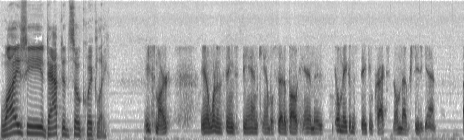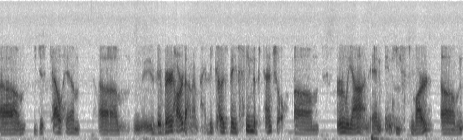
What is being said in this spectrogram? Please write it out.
Why is he adapted so quickly? He's smart. You know, one of the things Dan Campbell said about him is he'll make a mistake in practice, they'll never see it again. Um, you just tell him um, they're very hard on him because they've seen the potential um, early on, and, and he's smart. Um,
